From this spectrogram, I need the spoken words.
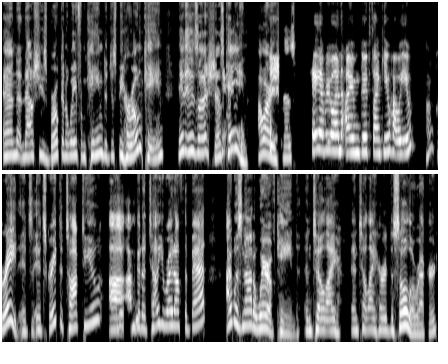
And now she's broken away from Kane to just be her own Kane. It is uh, Chez Kane. How are you, Chez? Hey everyone, I'm good, thank you. How are you? I'm great. It's it's great to talk to you. Uh, I'm going to tell you right off the bat, I was not aware of Kane'd until I until I heard the solo record,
